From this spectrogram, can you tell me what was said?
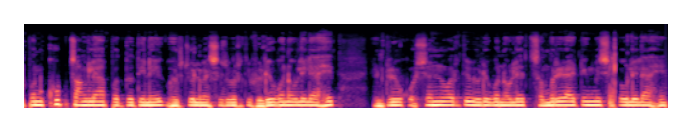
आपण खूप चांगल्या पद्धतीने व्हर्च्युअल मॅसेजवरती व्हिडिओ बनवलेले आहेत. इंटरव्ह्यू क्वेश्चनवरती व्हिडिओ बनवले आहेत समरी रायटिंग मी शिकवलेलं आहे.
